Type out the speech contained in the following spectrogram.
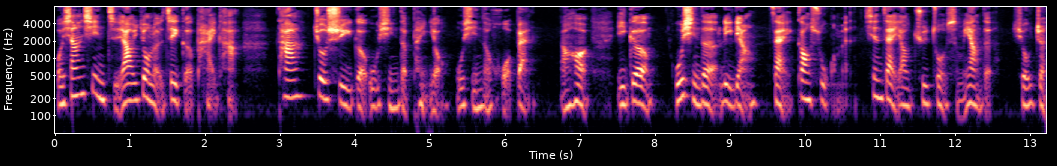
我相信只要用了这个牌卡，它就是一个无形的朋友、无形的伙伴，然后一个无形的力量在告诉我们，现在要去做什么样的修正。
